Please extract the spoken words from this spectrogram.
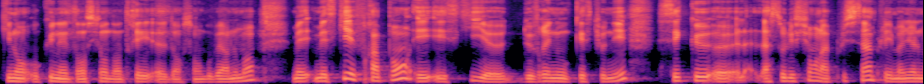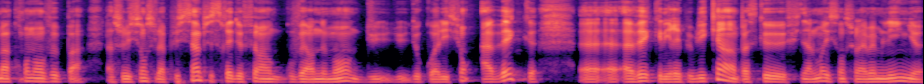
qui n'ont aucune intention d'entrer euh, dans son gouvernement. Mais, ce qui est frappant et, ce qui devrait nous questionner, c'est que la solution la plus simple Emmanuel Macron n'en veut pas. La solution, la plus simple, ce serait de faire un gouvernement de coalition avec, euh, avec les Républicains, parce que finalement, ils sont sur la même ligne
